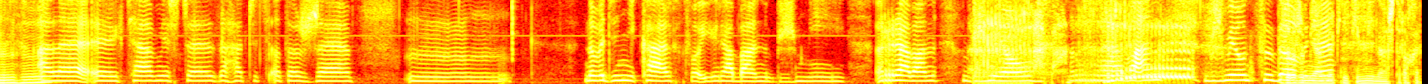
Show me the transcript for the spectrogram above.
mm -hmm. ale y, chciałam jeszcze zahaczyć o to, że mm, nowe dziennikarstwo i raban brzmi, raban brzmią, raban brzmią cudownie. Zabrzmiałem jak Nicki Minaj trochę.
